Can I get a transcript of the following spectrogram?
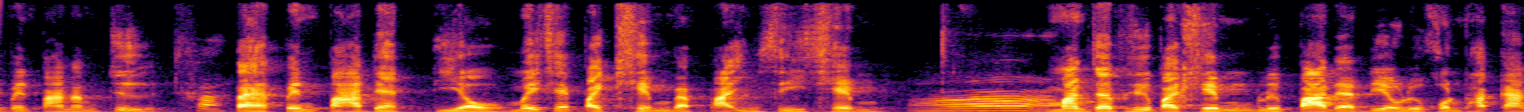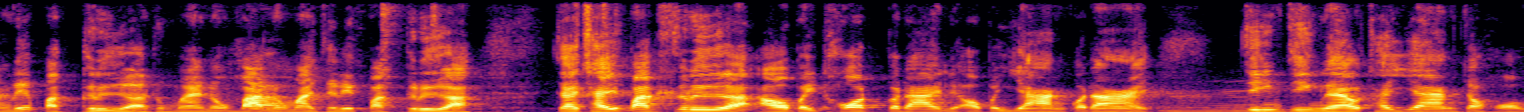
จะเป็นปลาน้ำจืด ค่ะแต่เป็นปลาแดดเดียว ไม่ใช่ปลาเค็มแบบปลาอินทรีเค็ม อ๋อ มันจะคือปลาเค็มหรือปลาแดดเดียว หรือคนภาคกลางเรียกปลาเกลือถูกไหมน้องบ้านค่ะ น้องมายจะเรียกปลาเกลือ จะใช้ปลาเกลือเอาไปทอดก็ได้ หรือเอาไปย่างก็ได้ อืมจริง ๆ แล้วถ้าย่างจะหอม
